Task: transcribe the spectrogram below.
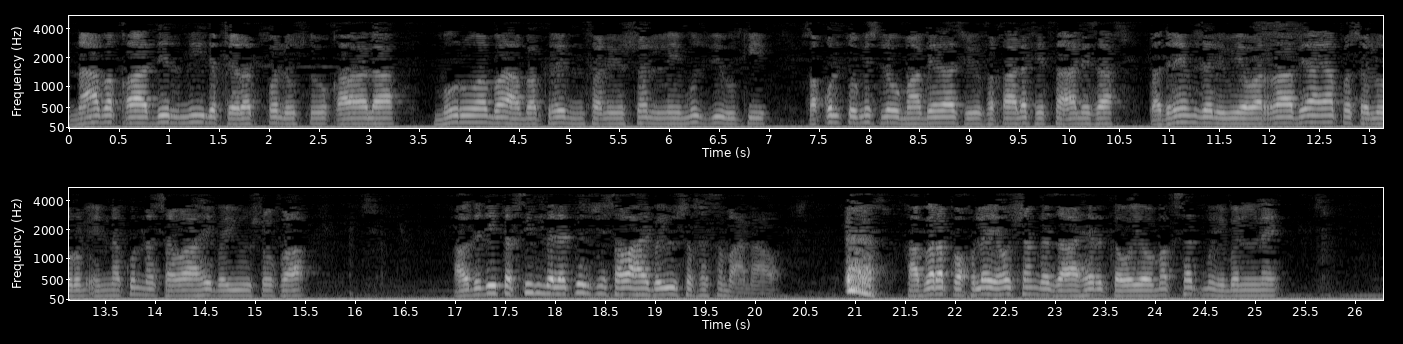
نا بقادر نی د قرات په لستو قال مروا ابا بکر فليصلي مزيو کی فقلت مثل ما بها سي فقال في الثالثه پدریم زری وی ور رابیا یا پسلورم ان کن سواهب یوسف او د دې تفصیل دلته چې سواهب یوسف څه معنا و خبره په خله یو څنګه ظاهر کو یو مقصد مې بل نه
